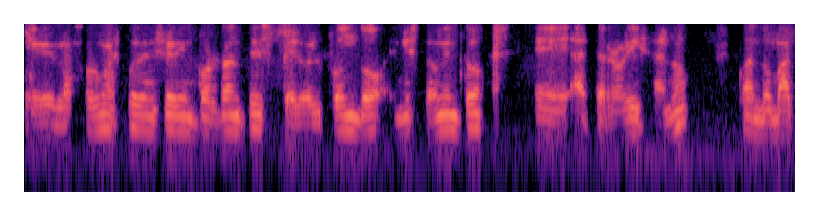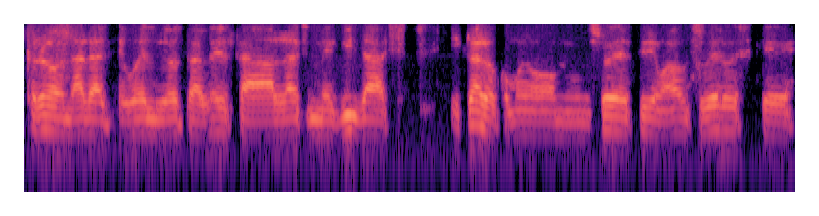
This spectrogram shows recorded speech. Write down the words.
eh, las formas pueden ser importantes, pero el fondo en este momento eh, aterroriza, ¿no? Cuando Macron ahora te vuelve otra vez a las medidas, y claro, como suele decir Manuel Subero, es que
